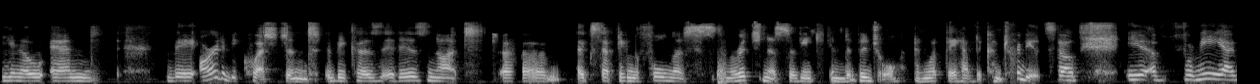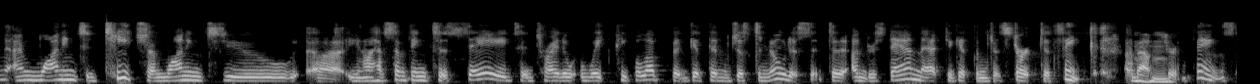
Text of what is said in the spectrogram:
you know, and they are to be questioned because it is not uh, accepting the fullness and richness of each individual and what they have to contribute. So, yeah, for me, I'm, I'm wanting to teach. I'm wanting to, uh, you know, have something to say to try to wake people up, and get them just to notice it, to understand that, to get them to start to think about mm-hmm. certain things.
